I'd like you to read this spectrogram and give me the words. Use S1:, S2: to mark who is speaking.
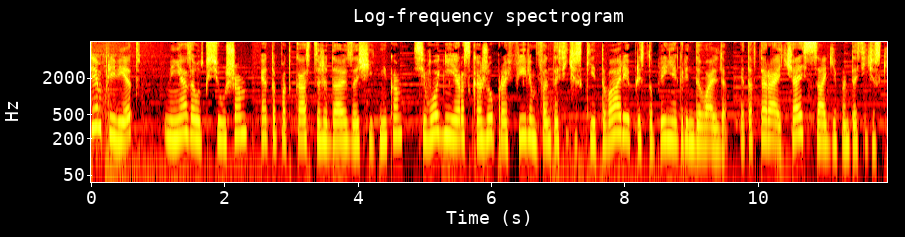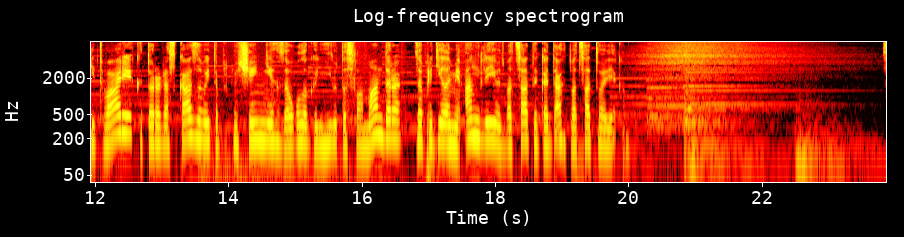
S1: Всем привет! Меня зовут Ксюша. Это подкаст «Ожидаю защитника». Сегодня я расскажу про фильм «Фантастические твари. Преступления Гриндевальда». Это вторая часть саги «Фантастические твари», которая рассказывает о приключениях зоолога Ньюта Саламандера за пределами Англии в 20-х годах 20 века.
